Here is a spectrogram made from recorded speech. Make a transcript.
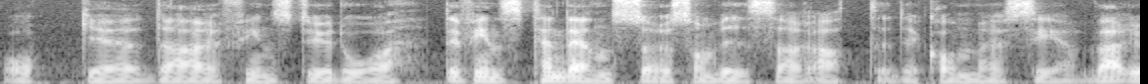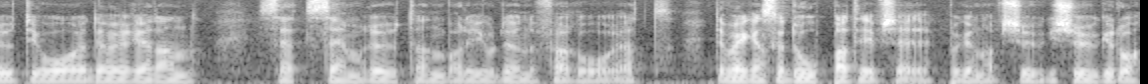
Och eh, där finns det ju då, det finns tendenser som visar att det kommer se värre ut i år. Det har ju redan sett sämre ut än vad det gjorde under förra året. Det var ganska dopat i och för sig på grund av 2020 då.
